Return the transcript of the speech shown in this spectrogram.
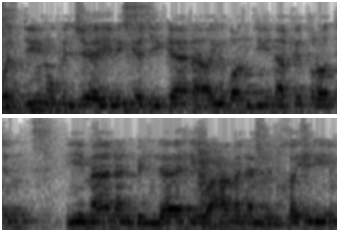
والدين في الجاهلية كان أيضا دين فطرة إيمانا بالله وعملا للخير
